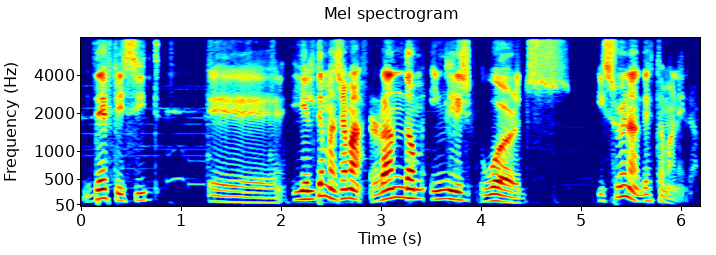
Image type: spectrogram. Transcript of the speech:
Deficit. eh, y el tema se llama Random English Words. Y suena de esta manera.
